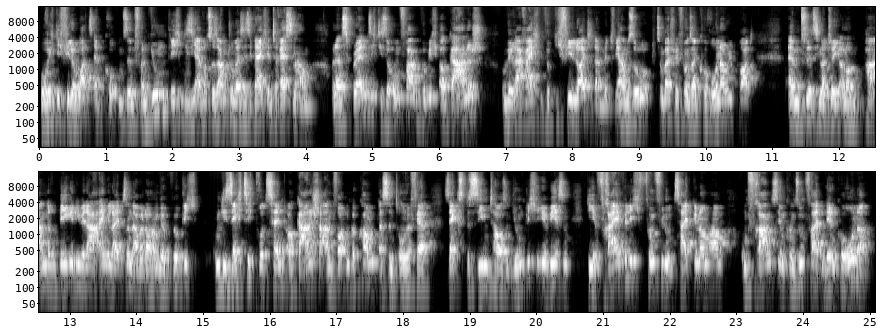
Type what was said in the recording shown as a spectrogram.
wo richtig viele WhatsApp-Gruppen sind von Jugendlichen, die sich einfach zusammentun, weil sie die gleichen Interessen haben. Und dann spreaden sich diese Umfragen wirklich organisch und wir erreichen wirklich viele Leute damit. Wir haben so zum Beispiel für unseren Corona-Report ähm, zusätzlich natürlich auch noch ein paar andere Wege, die wir da eingeleitet sind, aber da haben wir wirklich um die 60 Prozent organische Antworten bekommen. Das sind ungefähr 6.000 bis 7.000 Jugendliche gewesen, die freiwillig fünf Minuten Zeit genommen haben, um Fragen zu ihrem Konsumverhalten während Corona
